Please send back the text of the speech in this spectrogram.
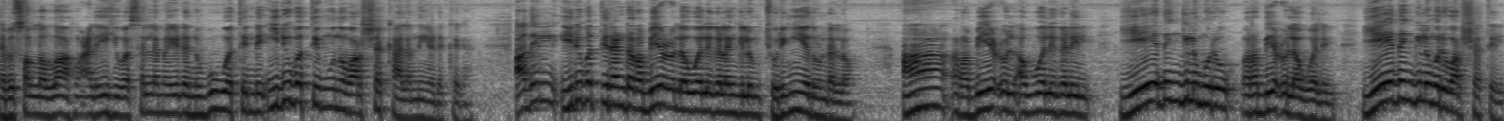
നബി സല്ലാഹു അലൈഹി വസല്ലമയുടെ നുബൂവത്തിന്റെ ഇരുപത്തിമൂന്ന് വർഷക്കാലം നീ എടുക്കുക. അതിൽ ഇരുപത്തിരണ്ട് റബിയുൽ അവലുകളെങ്കിലും ചുരുങ്ങിയതുണ്ടല്ലോ. ആ റബിയുൽ അവലുകളിൽ ഏതെങ്കിലും ഒരു റബിയുൽ അവലിൽ ഏതെങ്കിലും ഒരു വർഷത്തിൽ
